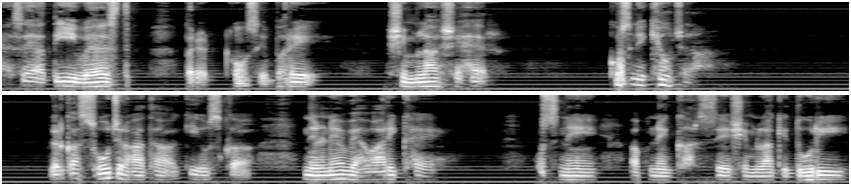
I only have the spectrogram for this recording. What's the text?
ऐसे अति व्यस्त पर्यटकों से भरे शिमला शहर को उसने क्यों चुना? लड़का सोच रहा था कि उसका निर्णय व्यवहारिक है। उसने अपने घर से शिमला की दूरी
